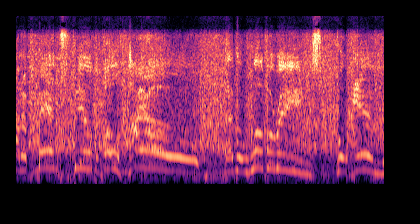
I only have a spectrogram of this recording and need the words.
out of Mansfield, Ohio. And the Wolverines will end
